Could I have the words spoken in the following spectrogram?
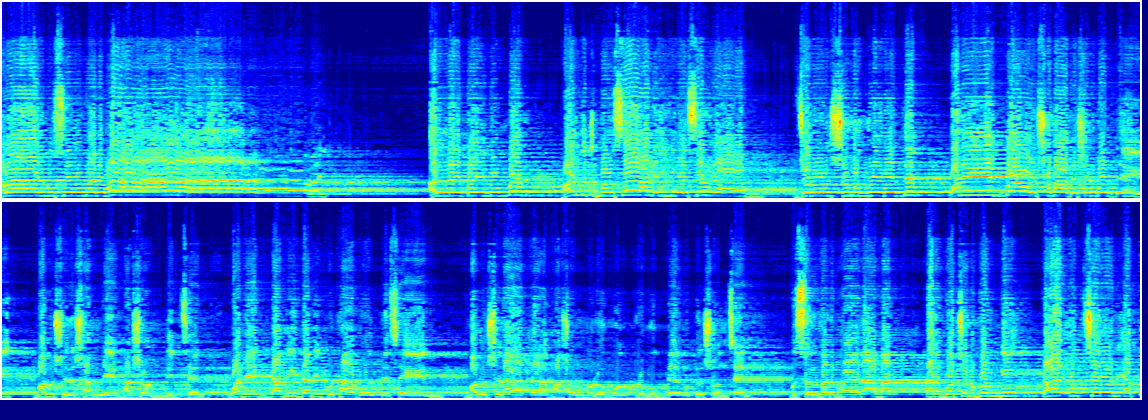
আমার মুসলমান ভাই আল্লাহ পয়গম্বর হযরত মুসা আলাইহি ওয়াসাল্লাম জন সমুদ্রের মধ্যে অনেক বড় সমাবেশের মধ্যে মানুষের সামনে ভাষণ দিচ্ছেন। অনেক দামি দামি কথা বলতেছেন। মানুষেরা তার ভাষণগুলো মন্ত্রমুগ্ধের মতো শুনছেন। মুসলমান ভাইয়েরা আমার, তার বচন ভঙ্গি তার উচ্চারণ এত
